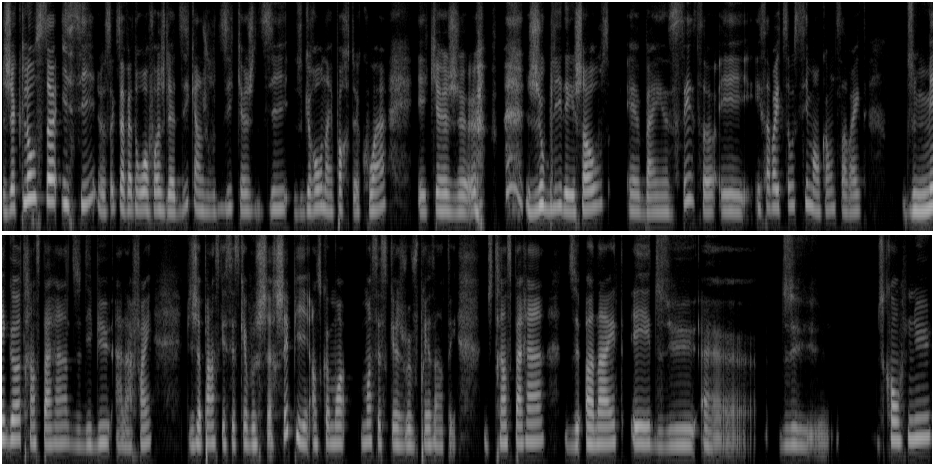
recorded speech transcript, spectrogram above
je close ça ici. Je sais que ça fait 3 fois que je le dis quand je vous dis que je dis du gros n'importe quoi et que je j'oublie des choses. Et ben, c'est ça et et ça va être ça aussi mon compte, ça va être du méga transparent du début à la fin. Puis je pense que c'est ce que vous cherchez, puis en tout cas moi moi, c'est ce que je veux vous présenter. Du transparent, du honnête et du, du du contenu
